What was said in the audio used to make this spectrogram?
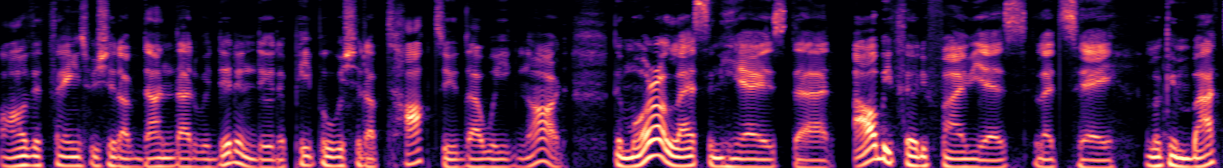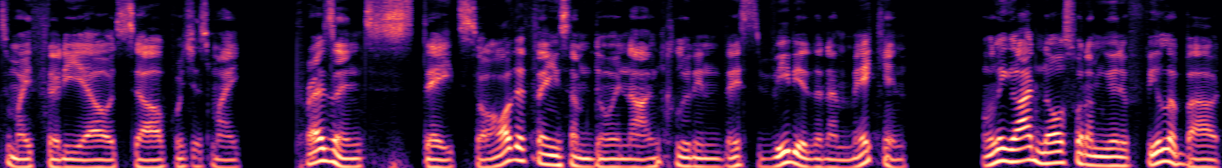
all the things we should have done that we didn't do, the people we should have talked to that we ignored. The moral lesson here is that I'll be 35 years, let's say, looking back to my 30 year old self, which is my present state. So all the things I'm doing now, including this video that I'm making, only God knows what I'm going to feel about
